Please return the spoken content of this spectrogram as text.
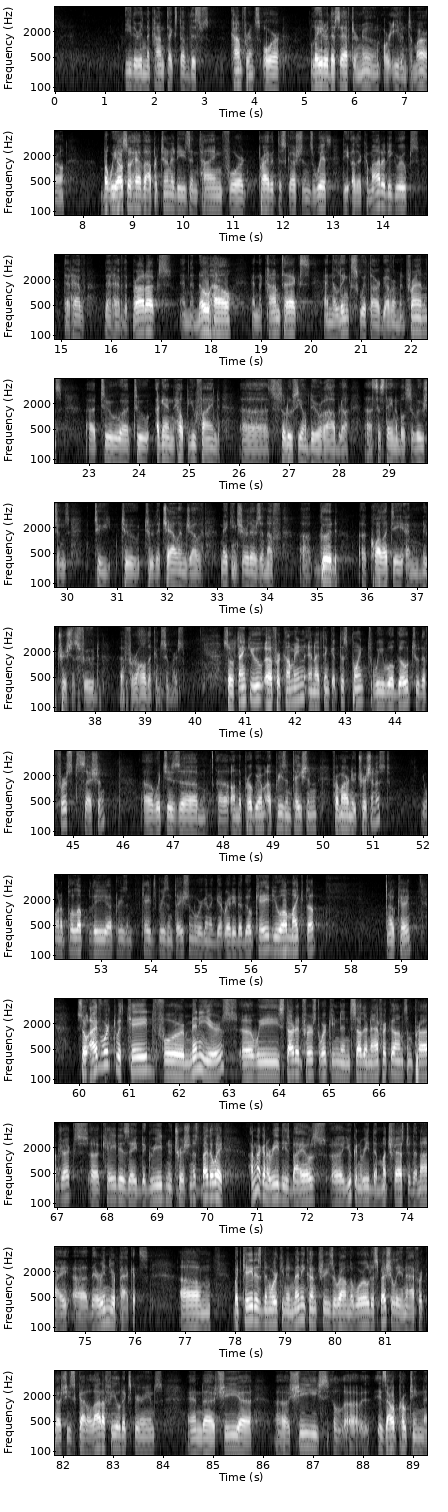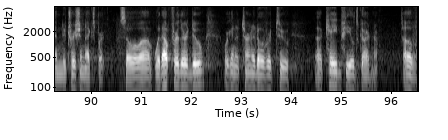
either in the context of this conference or later this afternoon or even tomorrow, but we also have opportunities and time for private discussions with the other commodity groups that have, that have the products and the know-how and the contacts and the links with our government friends uh, to, uh, to, again, help you find uh, solutions durables, uh, sustainable solutions to, to, to the challenge of making sure there's enough good quality and nutritious food for all the consumers. So thank you uh, for coming, and I think at this point we will go to the first session, uh, which is um, uh, on the program, a presentation from our nutritionist. You want to pull up the uh, present, Cade's presentation? We're going to get ready to go. Cade, you all mic'd up? Okay. So I've worked with Cade for many years. Uh, we started first working in Southern Africa on some projects. Uh, Cade is a degreed nutritionist. By the way, I'm not going to read these bios. Uh, you can read them much faster than I. Uh, they're in your packets. Um, but Cade has been working in many countries around the world, especially in Africa. She's got a lot of field experience, and uh, she, uh, uh, she uh, is our protein and nutrition expert. So uh, without further ado, we're going to turn it over to uh, Cade Fields Gardner of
